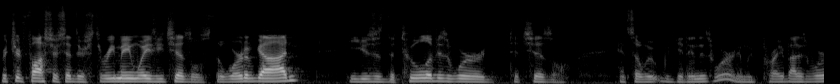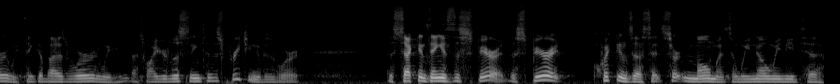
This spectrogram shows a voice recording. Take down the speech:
Richard Foster said there's three main ways he chisels the Word of God, he uses the tool of his Word to chisel. And so we, we, get in his Word and we pray about his Word and we think about his Word, and we, that's why you're listening to this preaching of his Word. The second thing is the Spirit. The Spirit quickens us at certain moments, and we know we need to.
